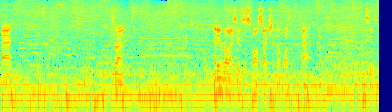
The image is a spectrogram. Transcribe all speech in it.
back, front. I didn't realize it was a small section that wasn't back. Okay. That's easy.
